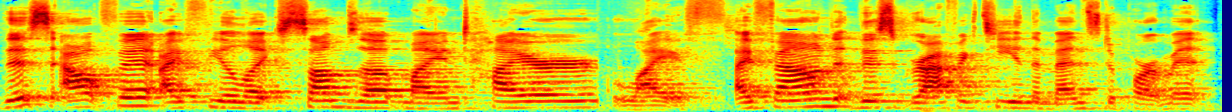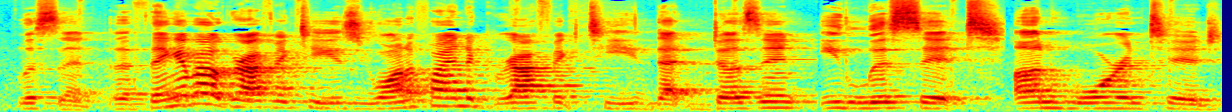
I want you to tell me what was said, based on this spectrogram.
This outfit, I feel like sums up my entire life. I found this graphic tee in the men's department. Listen, the thing about graphic tees, you wanna find a graphic tee that doesn't elicit unwarranted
